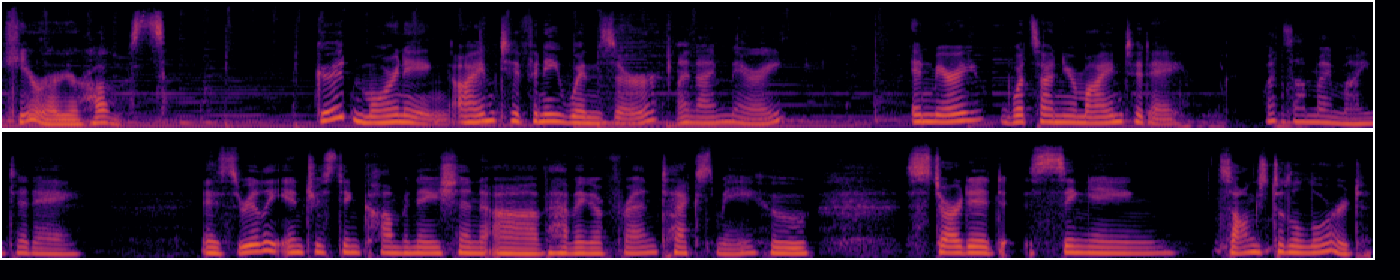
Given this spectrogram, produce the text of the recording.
here are your hosts. Good morning. I'm Tiffany Windsor. And I'm Mary. And Mary, what's on your mind today? What's on my mind today? It's really interesting combination of having a friend text me who started singing songs to the Lord.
